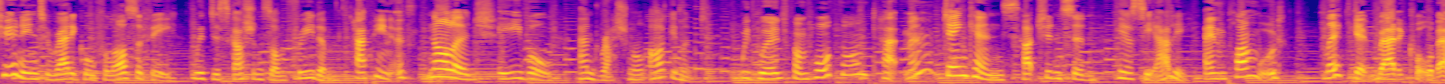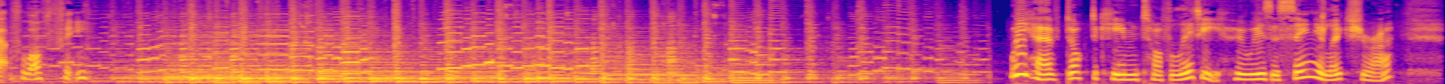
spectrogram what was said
Tune in to Radical Philosophy with discussions on freedom, happiness, knowledge, evil, and rational argument. With words from Hawthorne, Tatman, Jenkins, Hutchinson, Hirsi Ali, and Plumwood. Let's get radical about philosophy. We have Dr. Kim Toffoletti, who is a senior lecturer,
